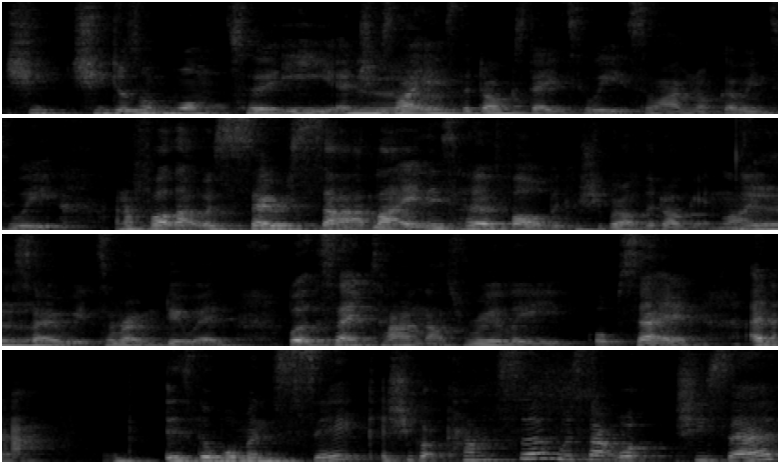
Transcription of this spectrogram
she she doesn't want to eat and she's like it's the dog's day to eat so I'm not going to eat. And I thought that was so sad. Like it is her fault because she brought the dog in like Yeah. so it's her own doing. But at the same time that's really upsetting. And is the woman sick? Has she got cancer? Was that what she said?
